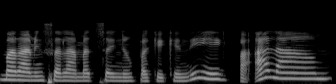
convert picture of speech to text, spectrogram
Maraming salamat sa inyong pakikinig. Paalam!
